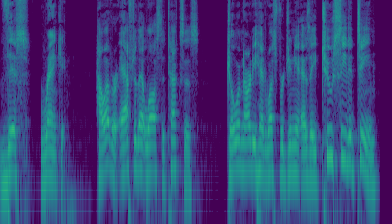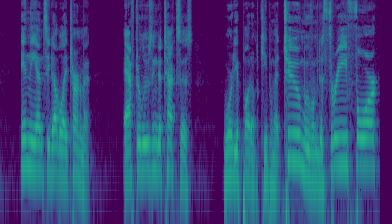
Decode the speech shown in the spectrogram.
this ranking. However, after that loss to Texas, Joe Lunardi had West Virginia as a two seeded team in the NCAA tournament. After losing to Texas, where do you put them? Keep them at two, move them to three, four,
